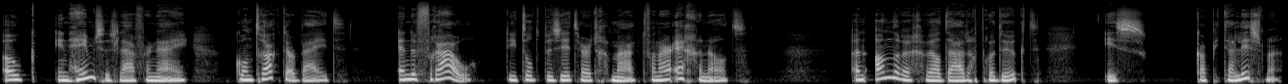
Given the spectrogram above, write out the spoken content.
ook inheemse slavernij, contractarbeid en de vrouw die tot bezit werd gemaakt van haar echtgenoot. Een andere gewelddadig product is kapitalisme.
